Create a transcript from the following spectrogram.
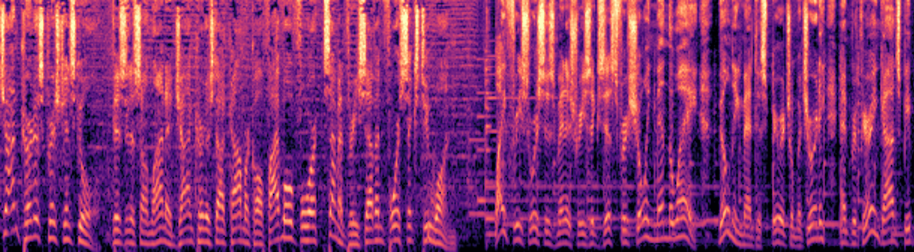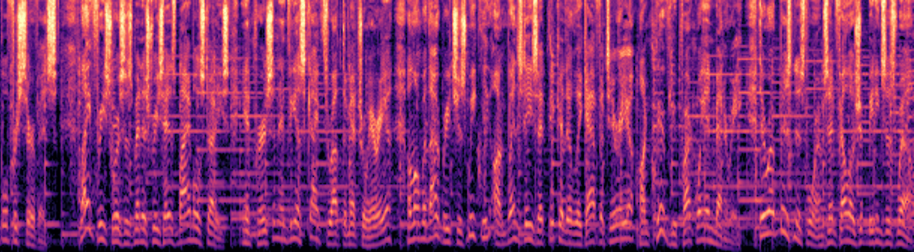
John Curtis Christian School. Visit us online at johncurtis.com or call 504 737 4621. Life Resources Ministries exists for showing men the way, building men to spiritual maturity, and preparing God's people for service. Life Resources Ministries has Bible studies in person and via Skype throughout the metro area, along with outreaches weekly on Wednesdays at Piccadilly Cafeteria on Clearview Parkway in Metairie. There are business forums and fellowship meetings as well.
